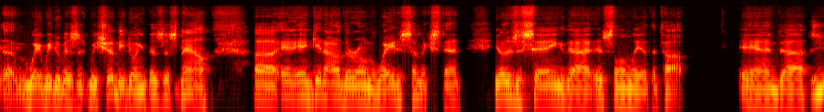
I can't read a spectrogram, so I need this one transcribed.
the way we do business. We should be doing business now, uh, and, and, get out of their own way to some extent. You know, there's a saying that it's lonely at the top and uh, mm-hmm.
